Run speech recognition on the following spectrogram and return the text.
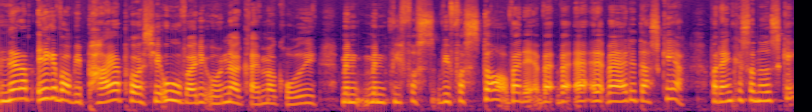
netop ikke, hvor vi peger på og siger, uh, hvor er de onde og grimme og grådige, men, men vi, for, vi forstår, hvad, det er, hvad, hvad, er, hvad er det, der sker? Hvordan kan sådan noget ske?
